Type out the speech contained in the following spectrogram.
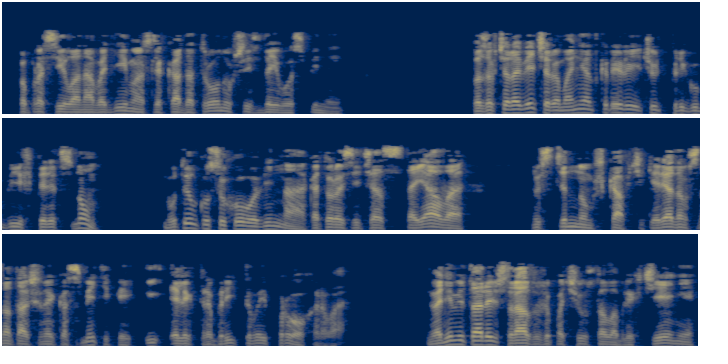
— попросила она Вадима, слегка дотронувшись до его спины. Позавчера вечером они открыли, чуть пригубив перед сном, бутылку сухого вина, которая сейчас стояла в стенном шкафчике рядом с Наташиной косметикой и электробритовой Прохорова. Вадим Витальевич сразу же почувствовал облегчение,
